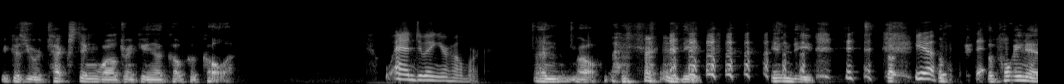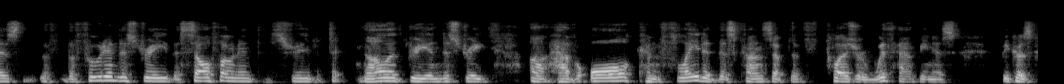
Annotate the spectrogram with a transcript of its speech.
because you were texting while drinking a Coca Cola. And doing your homework. And, well, indeed. Indeed. The, you know, the, the, point is the, the food industry, the cell phone industry, the technology industry uh, have all conflated this concept of pleasure with happiness because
